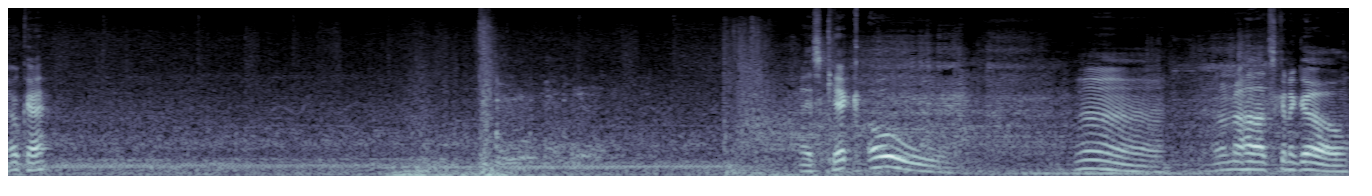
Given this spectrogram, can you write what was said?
Okay. Nice kick. Oh. Uh, I don't know how that's gonna go.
